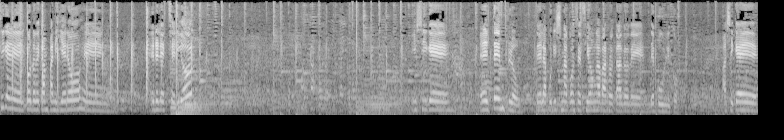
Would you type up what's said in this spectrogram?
Sigue el coro de campanilleros en, en el exterior. Y sigue el templo de la Purísima Concepción abarrotado de, de público. Así que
